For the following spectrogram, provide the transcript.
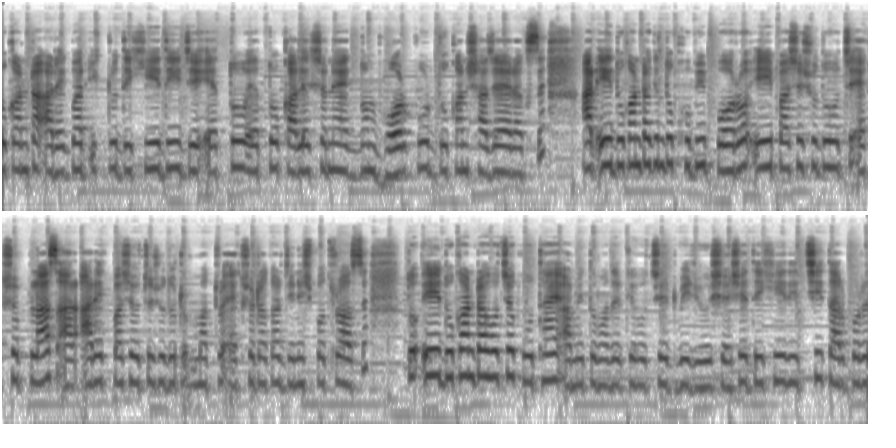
দোকানটা আরেকবার একটু দেখিয়ে দিই যে এত এত কালেকশনে একদম ভরপুর দোকান সাজায় রাখছে। আর এই দোকানটা কিন্তু খুবই বড়। এই পাশে শুধু হচ্ছে একশো প্লাস আর আরেক পাশে হচ্ছে শুধু মাত্র একশো টাকার জিনিসপত্র আছে। তো এই দোকানটা হচ্ছে কোথায় আমি তোমাদেরকে হচ্ছে ভিডিও শেষে দেখিয়ে দিচ্ছি। তারপরে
